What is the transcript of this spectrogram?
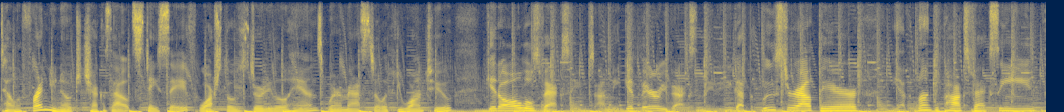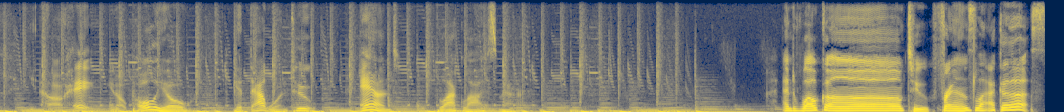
Tell a friend you know to check us out. Stay safe, wash those dirty little hands, wear a mask still if you want to. Get all those vaccines. I mean, get very vaccinated. You got the booster out there, you got the monkeypox vaccine. Uh, hey, you know, polio, get that one too. And Black Lives Matter. And welcome to Friends Like Us.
